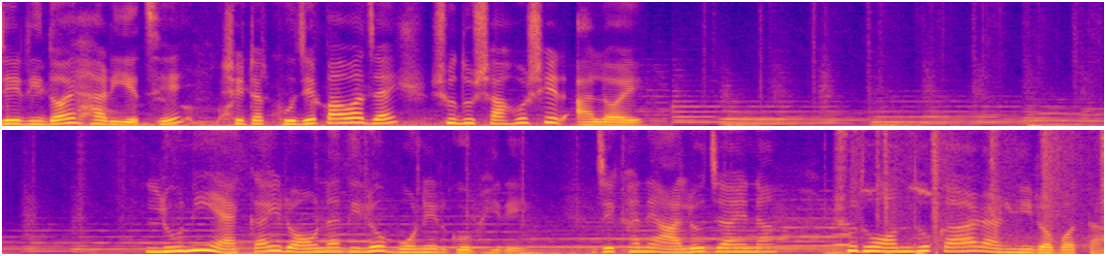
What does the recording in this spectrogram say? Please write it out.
যে হৃদয় হারিয়েছে, সেটা খুঁজে পাওয়া যায় শুধু সাহসের আলয়ে। লুনি একাই রওনা দিল বনের গভীরে, যেখানে আলো যায় না, শুধু অন্ধকার আর নীরবতা।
